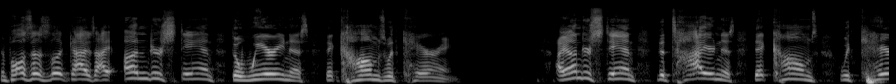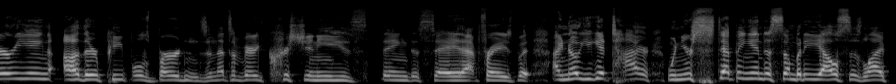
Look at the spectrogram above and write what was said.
And Paul says, Look, guys, I understand the weariness that comes with caring. I understand the tiredness that comes with carrying other people's burdens. And that's a very Christianese thing to say, that phrase. But I know you get tired when you're stepping into somebody else's life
